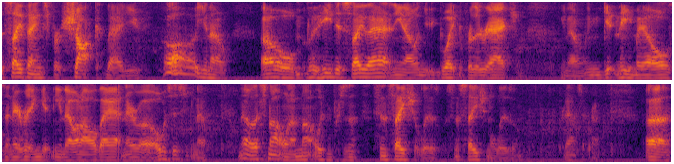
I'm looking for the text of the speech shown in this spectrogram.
say things for shock value. Oh you know oh did he just say that and you know and you're waiting for the reaction you know and getting emails and everything getting you know and all that and everybody oh it's just you know? No that's not one i'm not looking for sensationalism sensationalism. Pronounce it right. Uh,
